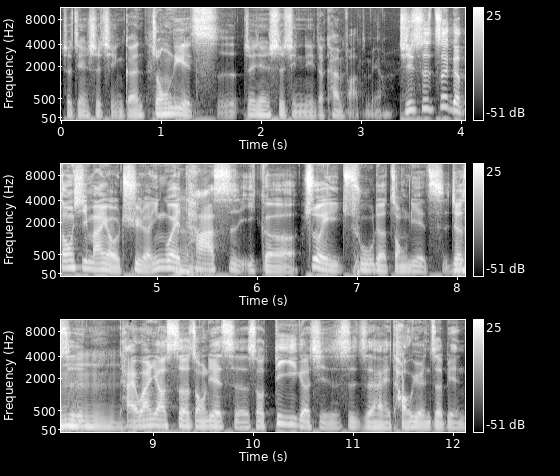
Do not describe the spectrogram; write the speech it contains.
这件事情跟忠烈祠这件事情，你的看法怎么样？其实这个东西蛮有趣的，因为它是一个最初的忠烈祠，就是台湾要设忠烈祠的时候，第一个其实是在桃园这边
